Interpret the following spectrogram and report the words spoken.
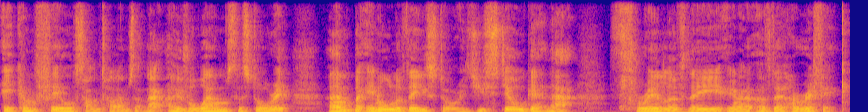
it can feel sometimes that that overwhelms the story. Um, but in all of these stories, you still get that thrill of the you know of the horrific.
